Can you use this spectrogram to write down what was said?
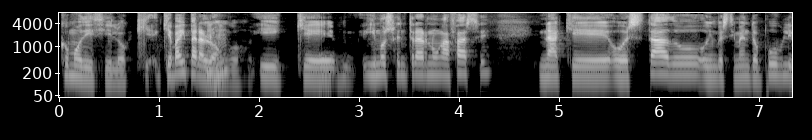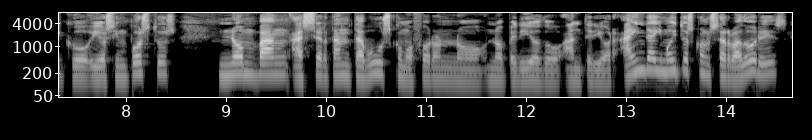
como dicilo, que, que vai para longo uh -huh. e que imos entrar nunha fase na que o Estado, o investimento público e os impostos non van a ser tan tabús como foron no, no período anterior. Ainda hai moitos conservadores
